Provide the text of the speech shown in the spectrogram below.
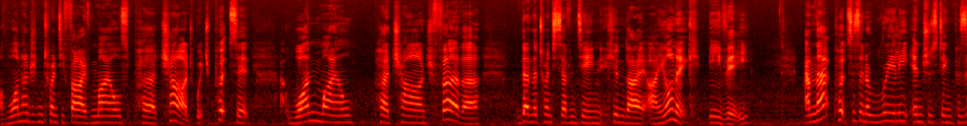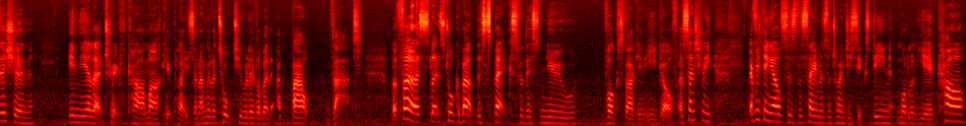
of 125 miles per charge, which puts it at one mile per charge further than the 2017 Hyundai Ioniq EV. And that puts us in a really interesting position in the electric car marketplace. And I'm going to talk to you a little bit about that. But first, let's talk about the specs for this new Volkswagen e-Golf. Essentially, everything else is the same as the 2016 model year car.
